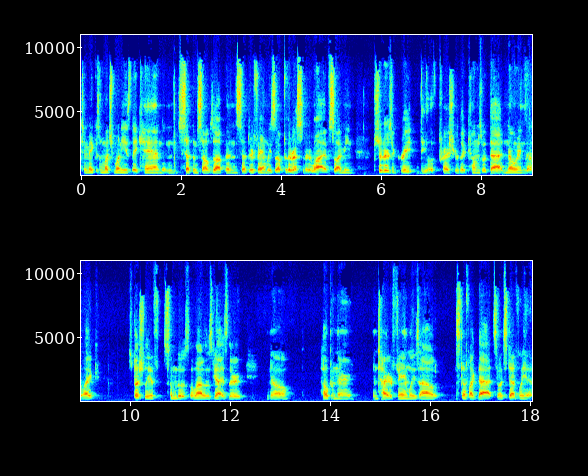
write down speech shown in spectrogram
to make as much money as they can and set themselves up and set their families up for the rest of their lives. So, I mean, I'm sure there's a great deal of pressure that comes with that, knowing that, like, especially if some of those, a lot of those guys, they're, you know, helping their entire families out, stuff like that. So it's definitely a,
